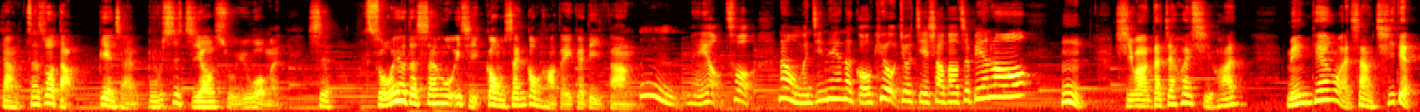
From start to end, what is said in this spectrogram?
让这座岛变成不是只有属于我们，是。所有的生物一起共生共好的一个地方。嗯，没有错。那我们今天的狗 Q 就介绍到这边喽。嗯，希望大家会喜欢。明天晚上七点，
